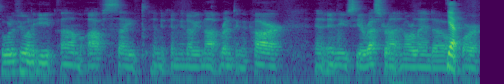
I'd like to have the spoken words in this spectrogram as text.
So what if you want to eat um, off-site and, and you know you're not renting a car and, and you see a restaurant in Orlando Yep. or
